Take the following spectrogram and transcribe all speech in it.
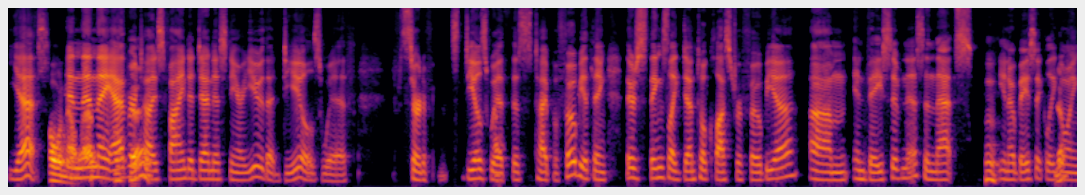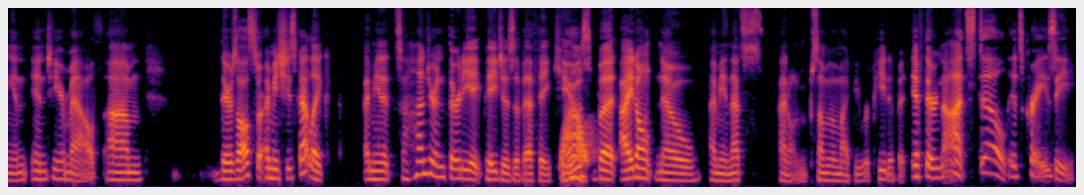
Yes. Oh, no, and then they advertise find a dentist near you that deals with certif- deals with this type of phobia thing. There's things like dental claustrophobia, um, invasiveness, and that's hmm. you know basically yep. going in into your mouth. Um, there's also, I mean, she's got like, I mean, it's 138 pages of FAQs, wow. but I don't know. I mean, that's, I don't, some of them might be repeated, but if they're not, still, it's crazy.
